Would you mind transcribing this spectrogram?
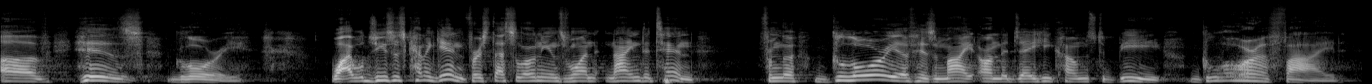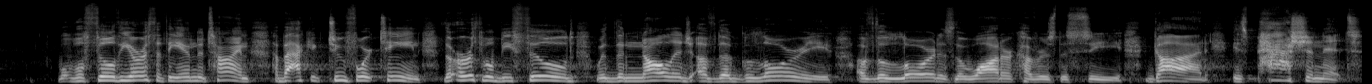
of his glory. Why will Jesus come again? 1 Thessalonians 1 9 to 10. From the glory of his might on the day he comes to be glorified. What will fill the earth at the end of time? Habakkuk 2:14. The earth will be filled with the knowledge of the glory of the Lord as the water covers the sea. God is passionate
